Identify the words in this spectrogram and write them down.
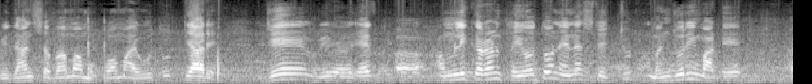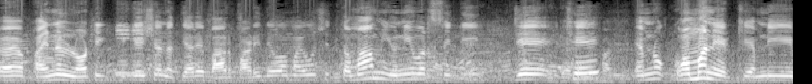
વિધાનસભામાં મૂકવામાં આવ્યું હતું, ત્યારે જે અમલીકરણ થયો હતો ને એના સ્ટેચ્યુટ મંજૂરી માટે ફાઇનલ નોટિફિકેશન અત્યારે બહાર પાડી દેવામાં આવ્યું છે. તમામ યુનિવર્સિટી જે છે, એમનો કોમન એક્ટ છે. એમની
